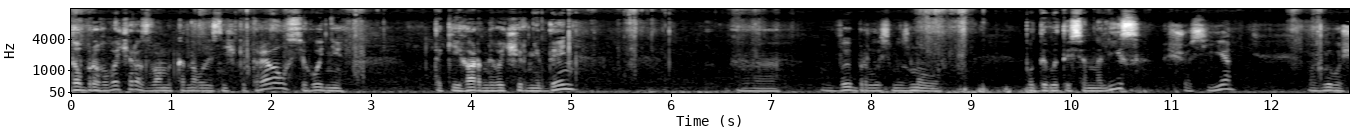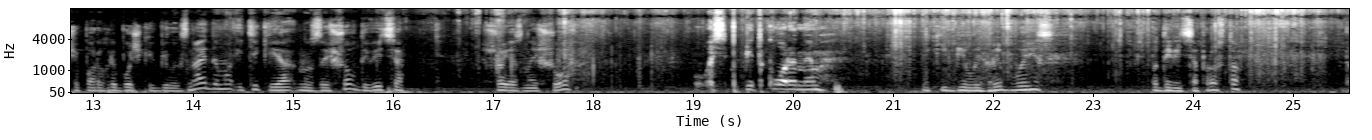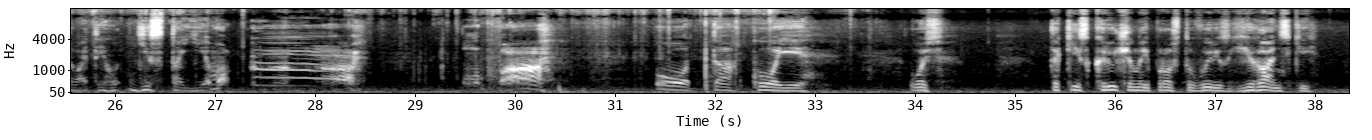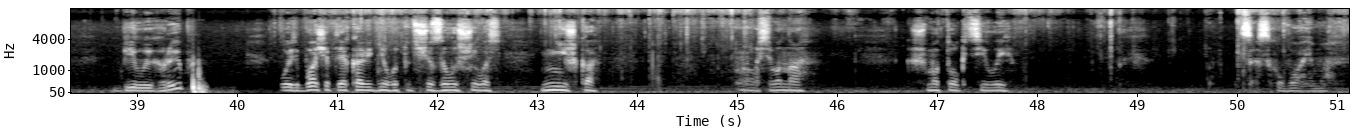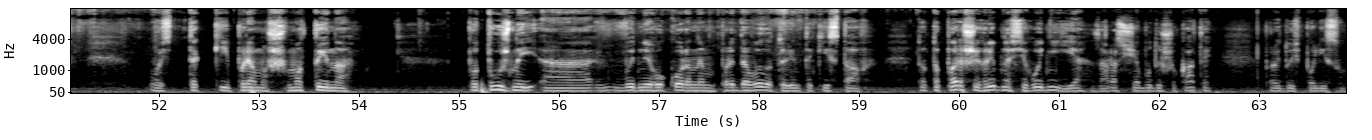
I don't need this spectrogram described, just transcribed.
Доброго вечора, з вами канал Ліснички Тревел. Сьогодні такий гарний вечірній день. Е, Вибрались ми знову подивитися на ліс, щось є. Можливо, ще пару грибочків білих знайдемо. І тільки я ну, зайшов, дивіться, що я знайшов. Ось під коренем. Який білий гриб виріс. Подивіться просто. Давайте його дістаємо. Опа! От такої. Ось такий скрючений просто виріс гігантський білий гриб. Ось бачите, яка від нього тут ще залишилась ніжка. Ось вона, шматок цілий. Це сховаємо. Ось такий прямо шматина. Потужний, е, видно, його коренем придавило, то він такий став. Тобто перший гриб на сьогодні є. Зараз ще буду шукати, пройдусь по лісу.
